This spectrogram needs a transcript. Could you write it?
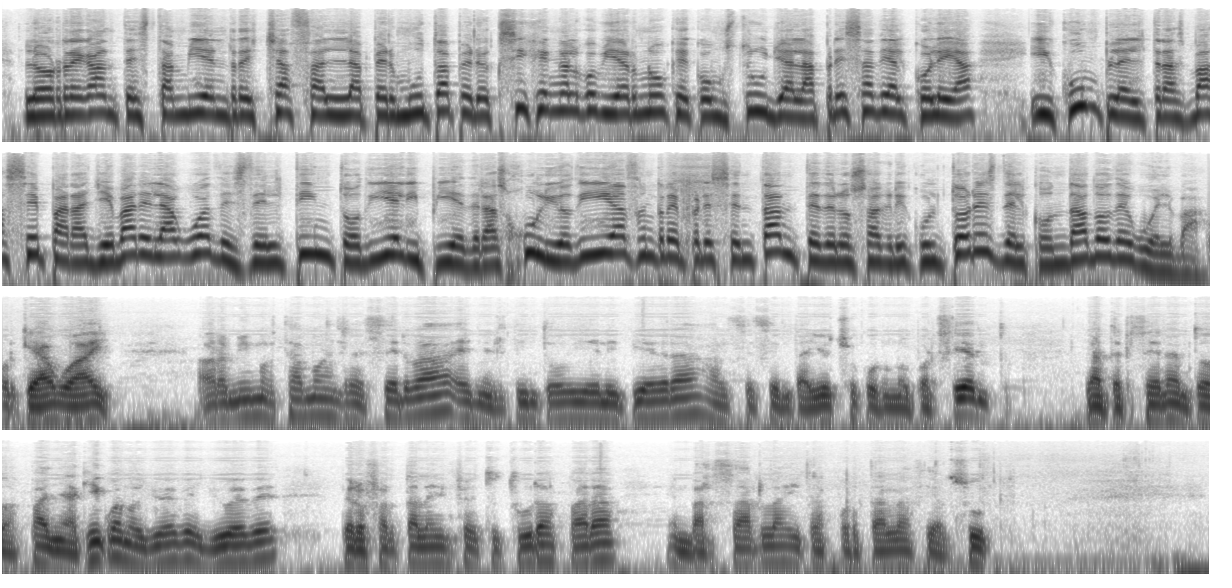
Los regantes también rechazan la permuta, pero exigen al gobierno que construya la presa de Alcolea y cumpla el trasvase para llevar el agua desde el Tinto, Diel y Piedras. Julio Díaz, representante de los agricultores del condado de Huelva. Porque agua hay. Ahora mismo estamos en reserva en el Tinto, Diel y Piedras al 68,1% la tercera en toda España. Aquí cuando llueve, llueve, pero faltan las infraestructuras para embalsarlas y transportarlas hacia el sur.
